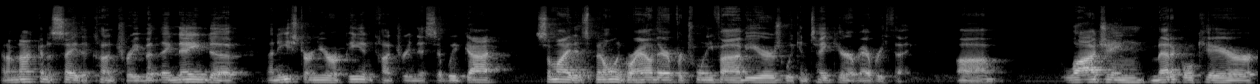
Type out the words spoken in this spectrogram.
And I'm not going to say the country, but they named a, an Eastern European country and they said, we've got somebody that's been on the ground there for 25 years. We can take care of everything um, lodging, medical care,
